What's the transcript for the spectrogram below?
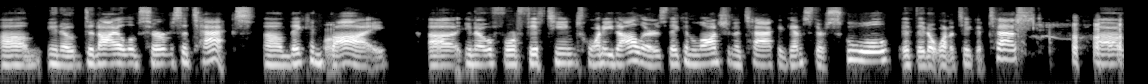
um, you know, denial of service attacks. Um, they can wow. buy, uh, you know, for 15 $20, they can launch an attack against their school if they don't want to take a test. um,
